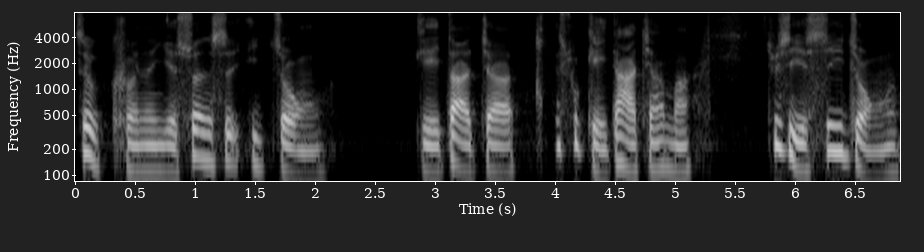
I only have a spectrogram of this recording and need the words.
这可能也算是一种。给大家说给大家吗？就是也是一种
